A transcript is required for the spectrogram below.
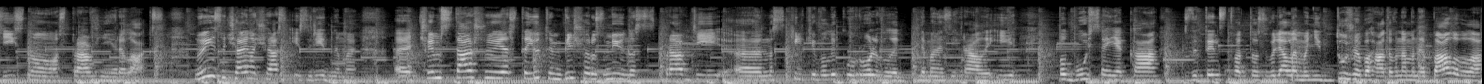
дійсно справжній релакс. Ну і звичайно, час із рідними. Е, чим старшою я стаю, тим більше розумію насправді е, наскільки велику роль вони для мене зіграли. І бабуся, яка з дитинства дозволяла мені дуже багато, вона мене балувала.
